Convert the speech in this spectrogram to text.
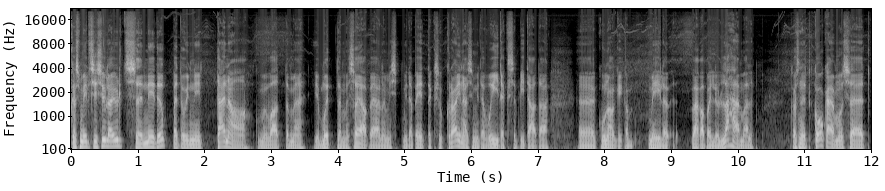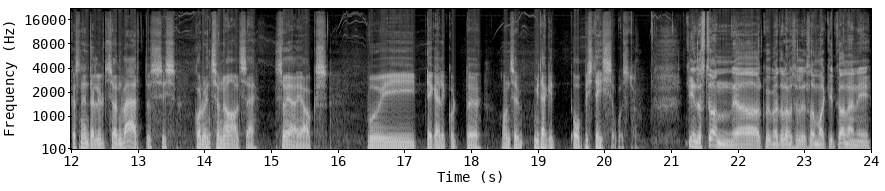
kas meil siis üleüldse need õppetunnid täna, kui me vaatame ja mõtleme sõja peale, mis, mida peetakse Ukrainas ja mida võidakse pidada kunagi ka meile väga palju lähemal, kas need kogemused, kas nendel üldse on väärtus siis konventsionaalse sõja jaoks või tegelikult on see midagi hoopis teistsugust? kindlasti on ja kui me tuleme sellesama Kilkaneni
